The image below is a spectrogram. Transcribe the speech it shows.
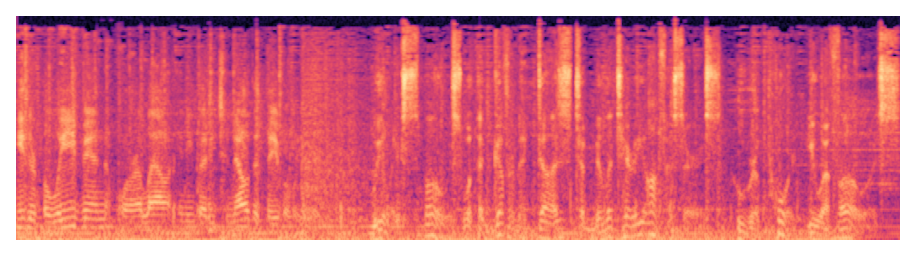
either believe in or allow anybody to know that they believe in. We'll expose what the government does to military officers who report UFOs.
